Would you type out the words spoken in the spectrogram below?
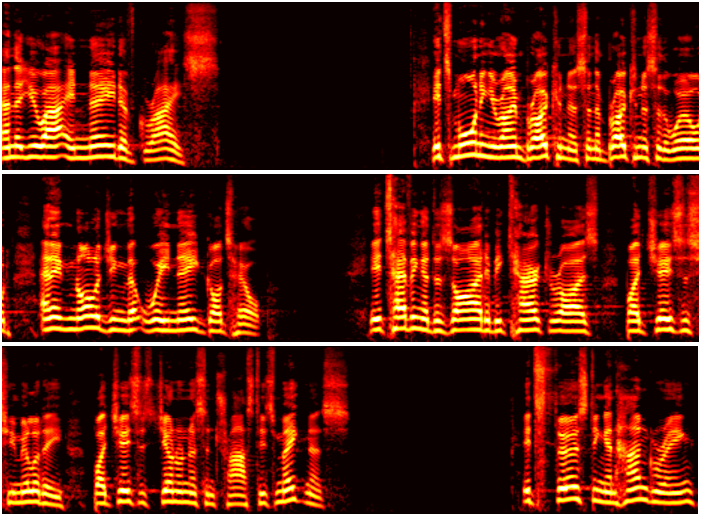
and that you are in need of grace. It's mourning your own brokenness and the brokenness of the world and acknowledging that we need God's help. It's having a desire to be characterized by Jesus' humility, by Jesus' gentleness and trust, his meekness. It's thirsting and hungering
